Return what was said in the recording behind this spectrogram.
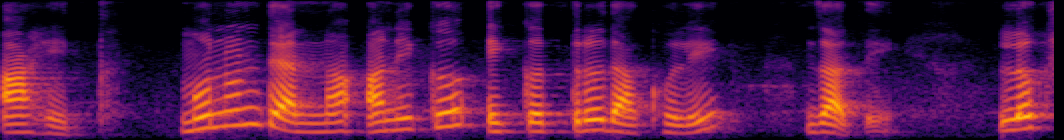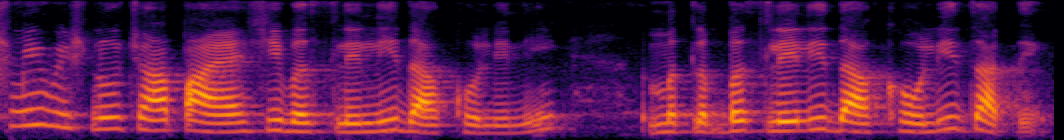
आहेत. म्हणून त्यांना अनेक एकत्र दाखवले जाते. लक्ष्मी विष्णूच्या पायाशी बसलेली दाखवलेली मतलब बसलेली दाखवली जाते.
